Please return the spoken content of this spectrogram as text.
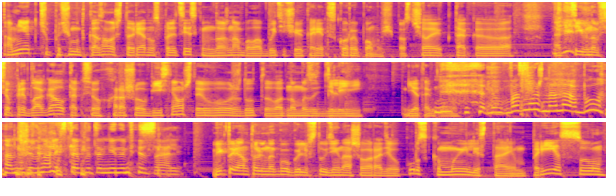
А мне почему-то казалось, что рядом с полицейским должна была быть еще и карета скорой помощи. Просто человек так э, активно все предлагал, так все хорошо объяснял, что его ждут в одном из отделений. Я так думаю. Ну, Возможно, она была, но журналисты об этом не написали. Виктория Анатольевна Гоголь в студии нашего радио Курск. Мы листаем прессу.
